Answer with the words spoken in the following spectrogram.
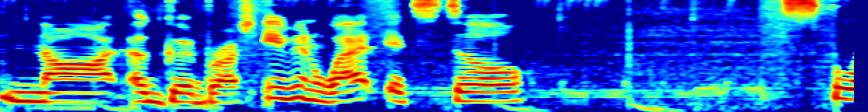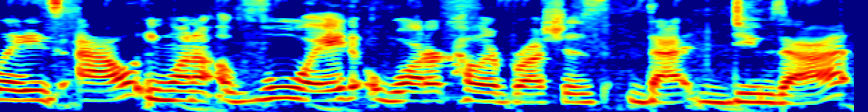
not a good brush. Even wet, it's still splays out. You wanna avoid watercolor brushes that do that.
